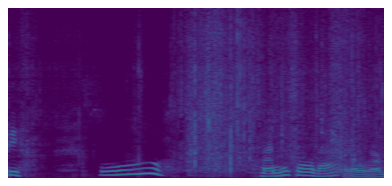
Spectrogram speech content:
ดิโอ้ มันไม่โซ่ละกำลังงาม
